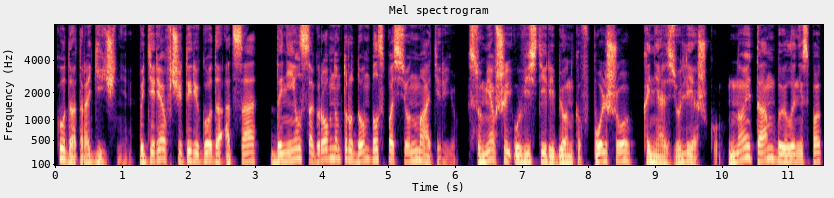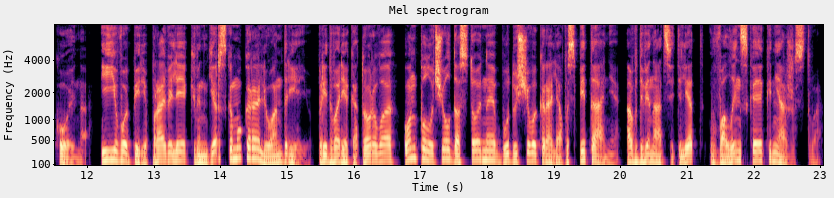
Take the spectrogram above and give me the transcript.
куда трагичнее. Потеряв 4 года отца, Даниил с огромным трудом был спасен матерью, сумевшей увести ребенка в Польшу князю Лешку. Но и там было неспокойно, и его переправили к венгерскому королю Андрею, при дворе которого он получил достойное будущего короля воспитание, а в 12 лет – Волынское княжество.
